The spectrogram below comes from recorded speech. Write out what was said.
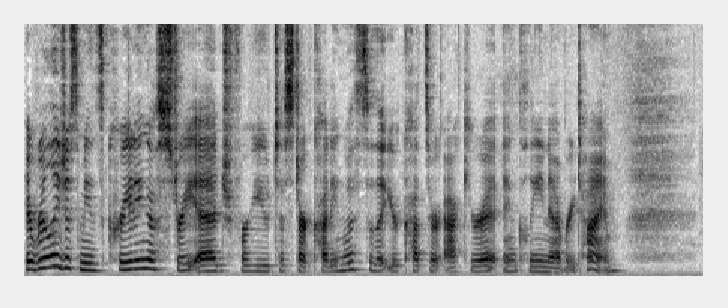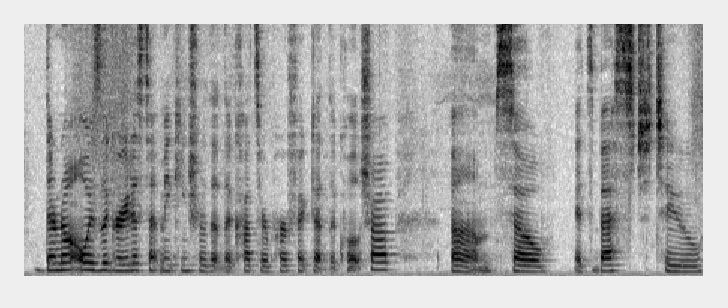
it really just means creating a straight edge for you to start cutting with so that your cuts are accurate and clean every time. They're not always the greatest at making sure that the cuts are perfect at the quilt shop, um, so it's best to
